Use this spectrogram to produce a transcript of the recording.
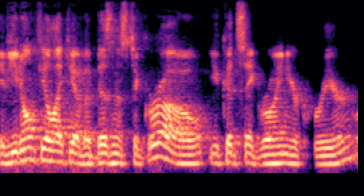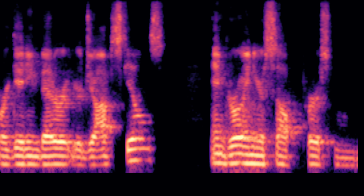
If you don't feel like you have a business to grow, you could say growing your career or getting better at your job skills and growing yourself personally.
